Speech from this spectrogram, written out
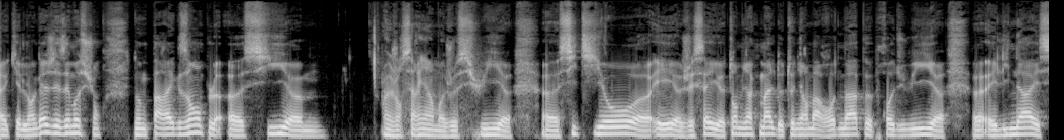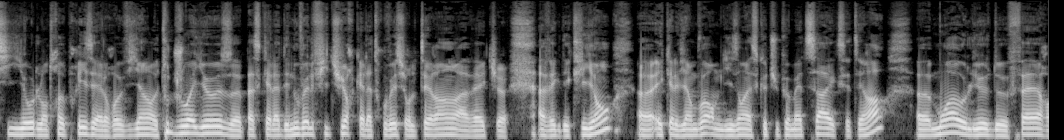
euh, qui est le langage des émotions. Donc par exemple, euh, si j'en sais rien, moi je suis euh, euh, CTO et j'essaye tant bien que mal de tenir ma roadmap produit. Elina est CEO de l'entreprise et elle revient toute joyeuse parce qu'elle a des nouvelles features qu'elle a trouvées sur le terrain avec avec des clients et qu'elle vient me voir en me disant est-ce que tu peux mettre ça, etc. moi, au lieu de faire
